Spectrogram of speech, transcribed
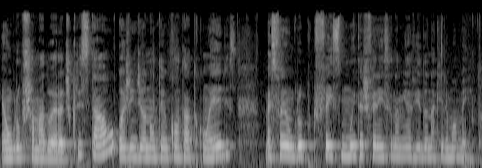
É um grupo chamado Era de Cristal. Hoje em dia eu não tenho contato com eles, mas foi um grupo que fez muita diferença na minha vida naquele momento.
